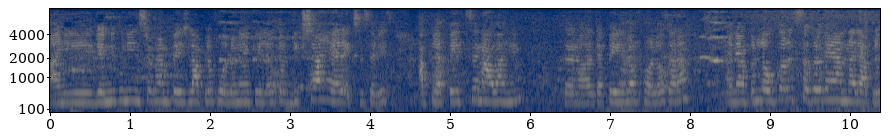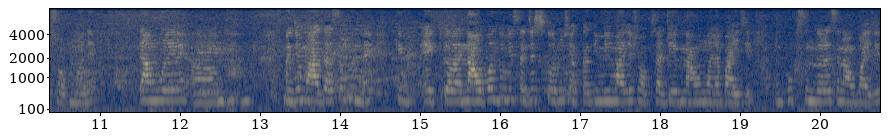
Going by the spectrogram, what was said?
आणि ज्यांनी कुणी इंस्टाग्राम पेजला आपलं फॉलो नाही केलं तर दीक्षा हेअर एक्सेसरीज आपल्या पेजचं नाव आहे. तर त्या पेजला फॉलो करा. आणि आपण लवकरच सगळं काही आणणार आहे आपल्या शॉपमध्ये त्यामुळे म्हणजे माझं असं म्हणणं आहे की एक नाव पण तुम्ही सजेस्ट करू शकता की मी माझ्या शॉपसाठी एक नाव मला पाहिजे आणि खूप सुंदर असं नाव पाहिजे.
